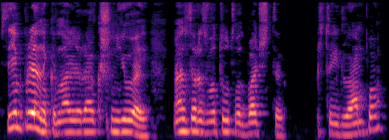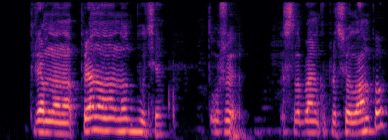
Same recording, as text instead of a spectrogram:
Всім привіт на каналі Reaction.ua. У мене зараз отут, от бачите, стоїть лампа. Прямо на, прямо на ноутбуці. Тому слабенько працює лампа.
